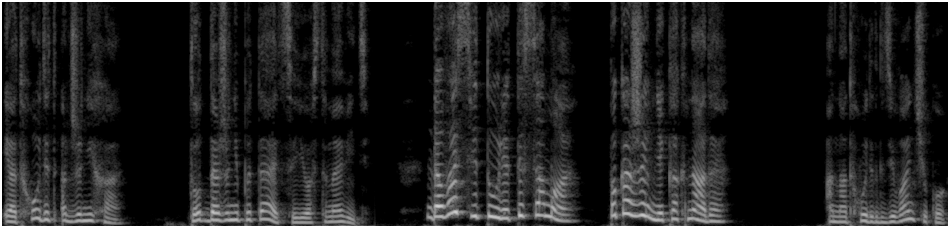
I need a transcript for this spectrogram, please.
и отходит от жениха. Тот даже не пытается ее остановить. «Давай, Светуля, ты сама! Покажи мне, как надо!» Она отходит к диванчику,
